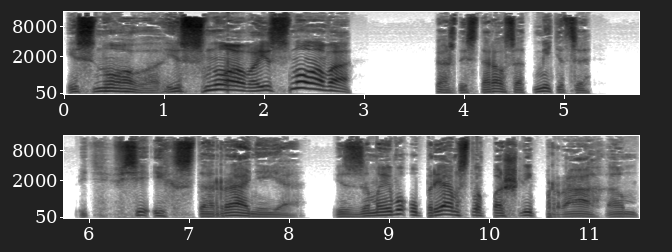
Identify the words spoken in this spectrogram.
и снова, и снова, и снова. Каждый старался отметиться, ведь все их старания из-за моего упрямства пошли прахом.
